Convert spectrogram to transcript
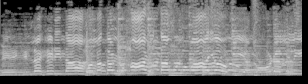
ನೇಗಿಲ ಹಿಡಿದ ಹೊಲದಳು ಹಾಡುತ್ತ ಉಳುವ ಯೋಗಿಯ ನೋಡಲ್ಲಿ.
